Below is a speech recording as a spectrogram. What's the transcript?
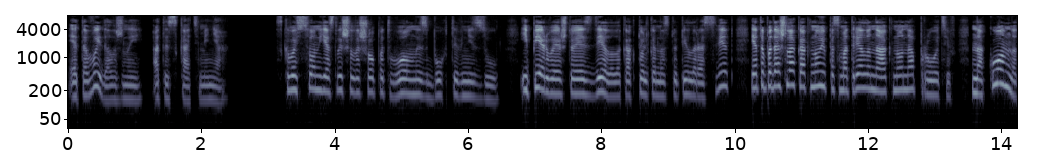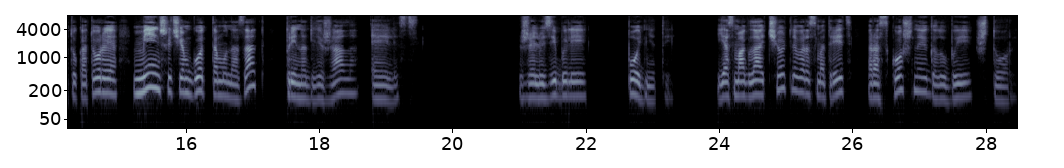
Это вы должны отыскать меня». Сквозь сон я слышала шепот волны с бухты внизу, и первое, что я сделала, как только наступил рассвет, это подошла к окну и посмотрела на окно напротив, на комнату, которая меньше, чем год тому назад принадлежала Элис. Жалюзи были подняты. Я смогла отчетливо рассмотреть роскошные голубые шторы.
